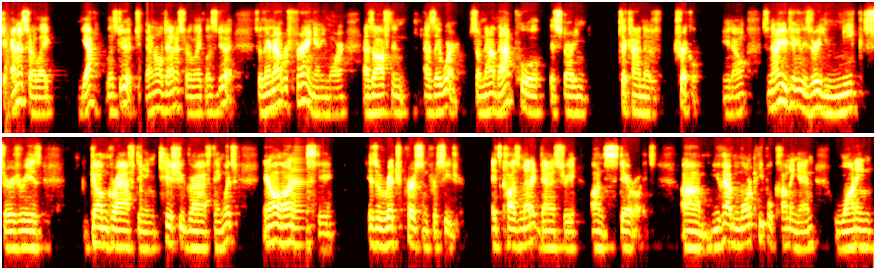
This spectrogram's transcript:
dentists are like, yeah, let's do it. General dentists are like, let's do it. So they're not referring anymore as often as they were. So now that pool is starting to kind of trickle, you know? So now you're doing these very unique surgeries, gum grafting, tissue grafting, which in all honesty is a rich person procedure. It's cosmetic dentistry on steroids. Um, you have more people coming in wanting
